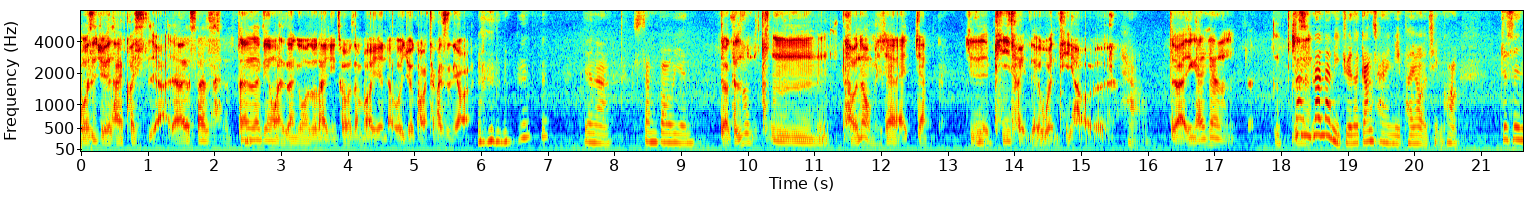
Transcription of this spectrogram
我是觉得他快死了。然后他他那天晚上跟我说他已经抽了三包烟了，我就觉得快他快死掉了。天哪，三包烟！对，可是嗯，好，那我们现在来讲，就是劈腿这个问题好了。好，对啊，你看像，就是、那那那你觉得刚才你朋友的情况，就是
